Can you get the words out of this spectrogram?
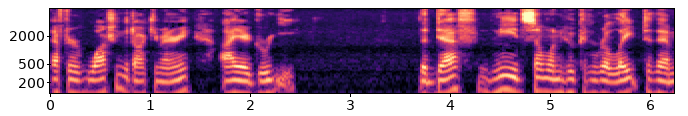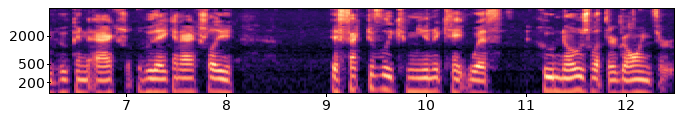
after watching the documentary, I agree. The deaf need someone who can relate to them, who can actually, who they can actually effectively communicate with, who knows what they're going through.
